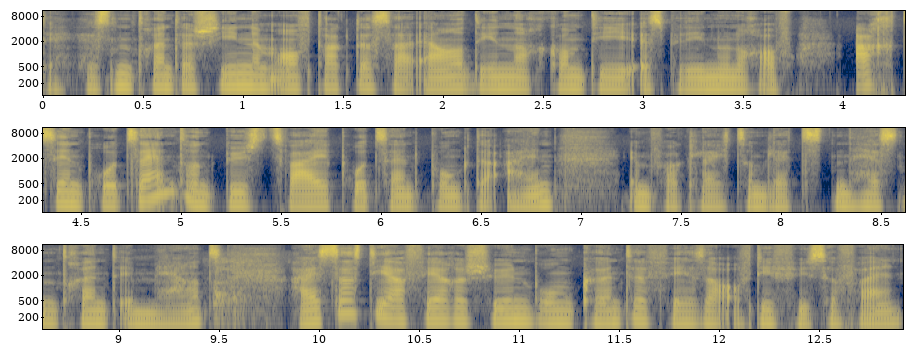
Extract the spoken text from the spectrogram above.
der Hessentrend erschienen im Auftrag des HR. Demnach kommt die SPD nur noch auf 18 Prozent und büßt zwei Prozentpunkte ein im Vergleich zum letzten Hessentrend im März. Heißt das, die Affäre Schönbrunn könnte Faeser auf die Füße fallen?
